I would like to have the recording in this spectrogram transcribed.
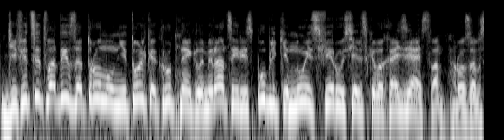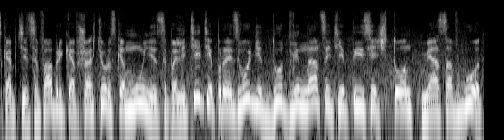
Дефицит воды затронул не только крупные агломерации республики, но и сферу сельского хозяйства. Розовская птицефабрика в Шахтерском муниципалитете производит до 12 тысяч тонн мяса в год.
